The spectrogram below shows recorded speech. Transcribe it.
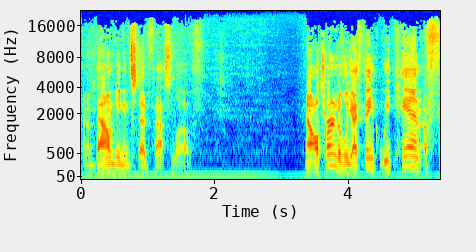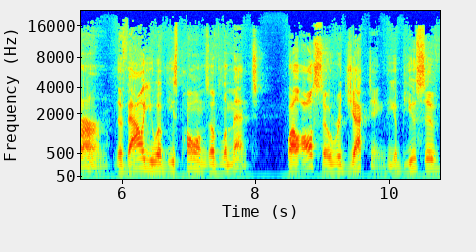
and abounding in steadfast love. Now, alternatively, I think we can affirm the value of these poems of lament while also rejecting the abusive,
